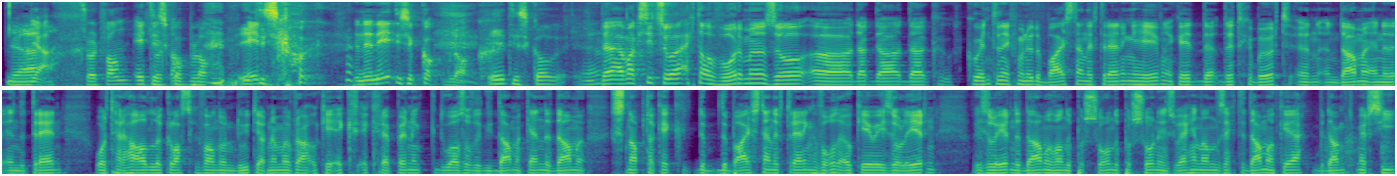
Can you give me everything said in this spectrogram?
Ja. Ja, soort van. Ethisch kokblokken. Ethisch kok. Een ethische kokblok. Ethisch koken. Ja. De, maar ik zie het zo echt al voor me, zo, eh, dat, ik- dat, dat ik- Quentin heeft me nu de bystander training gegeven. Oké, dit- dit gebeurt. Een, een dame in de, in de trein wordt herhaaldelijk lastiggevallen door een dude die haar nummer vraagt. Oké, ik, ik grijp in, ik doe alsof ik die dame ken. De dame snapt dat ik de, de bystander training gevolgd heb. Oké, we isoleren. We isoleren de dame van de persoon. De persoon is weg. En dan zegt de dame, oké, bedankt, merci.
